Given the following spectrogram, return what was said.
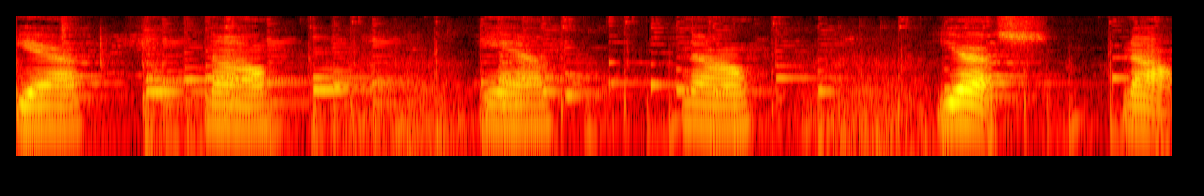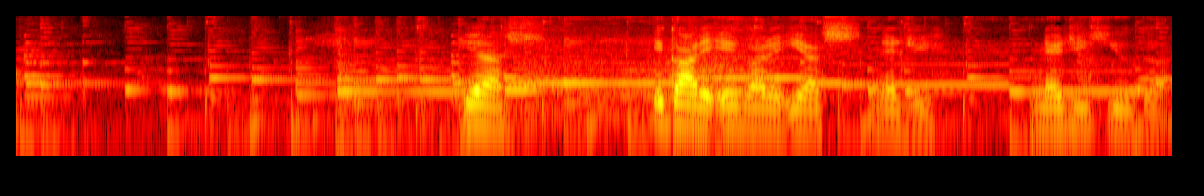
Yeah. No. Yeah. No. Yes. No. Yes. It got it, it got it, yes. Neji. Neji Hyuga.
